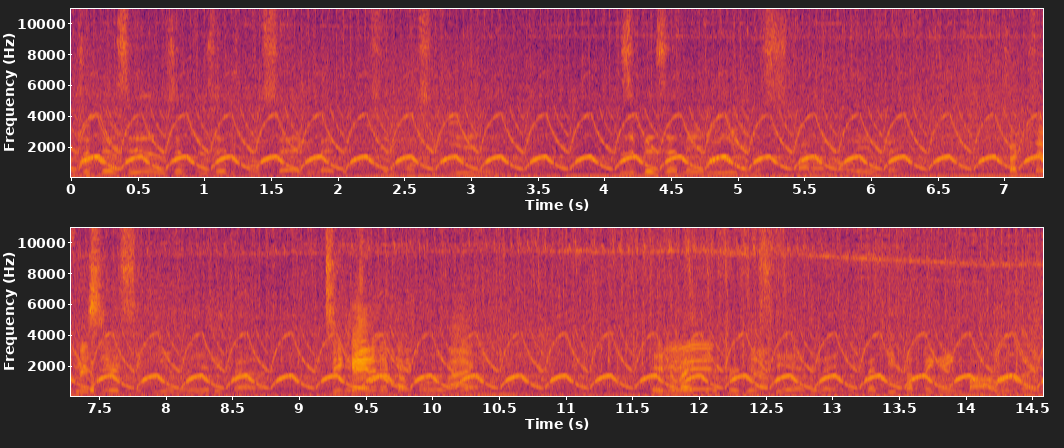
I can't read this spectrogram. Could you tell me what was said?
Os EPZ, os EPZ ele consegue, velho. Se ele conseguir... Os EPZ é meio ninja nesses Paranauê, velho. Só que fica perseguindo ele, cara. Fica ele no Fica campo. pô, velho. Ele não vai querer perder esse L, velho. Ele vai tentar pegar embalo, velho.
